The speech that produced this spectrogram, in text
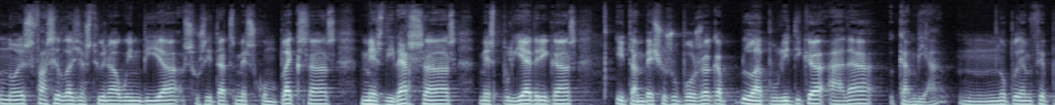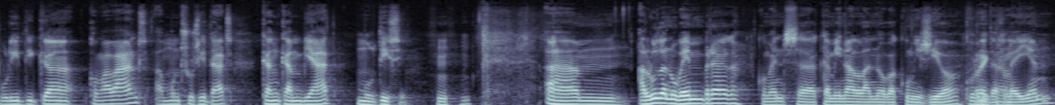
no és fàcil de gestionar avui en dia societats més complexes, més diverses, més polièdriques, i també això suposa que la política ha de canviar. No podem fer política com abans amb unes societats que han canviat moltíssim. Uh -huh. um, a l'1 de novembre comença a caminar la nova comissió, Correcte. von der Leyen,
